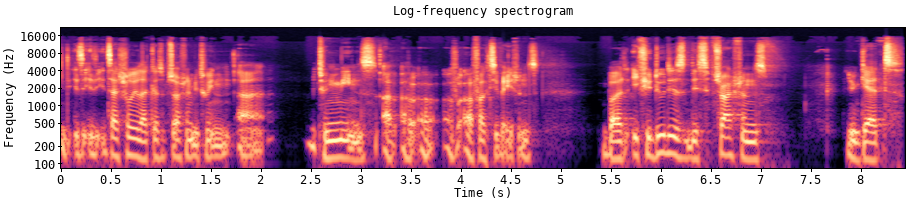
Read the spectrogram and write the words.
it, it, it's actually like a subtraction between uh, between means of, of, of, activations. But if you do this, these subtractions, you get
